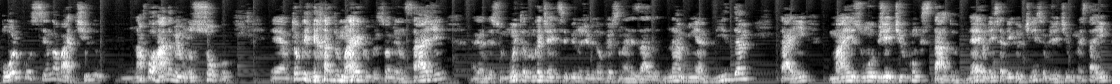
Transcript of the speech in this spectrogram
porco sendo abatido na porrada mesmo, no soco. É, muito obrigado, Marco, por sua mensagem. Agradeço muito, eu nunca tinha recebido um gemidão personalizado na minha vida. Tá aí mais um objetivo conquistado, né? Eu nem sabia que eu tinha esse objetivo, mas tá aí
